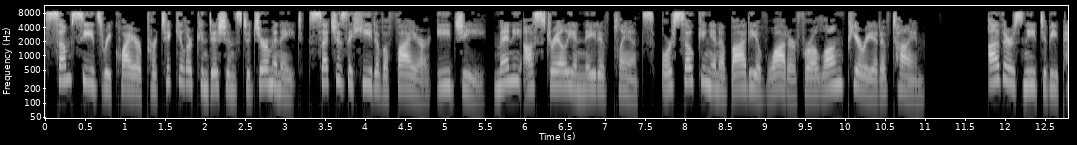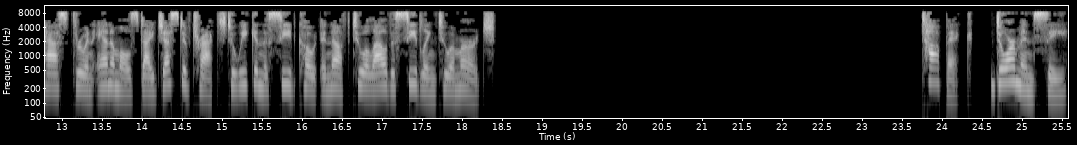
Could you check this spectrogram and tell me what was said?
some seeds require particular conditions to germinate, such as the heat of a fire e.g., many Australian native plants, or soaking in a body of water for a long period of time. Others need to be passed through an animal's digestive tract to weaken the seed coat enough to allow the seedling to emerge. Topic. Dormancy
